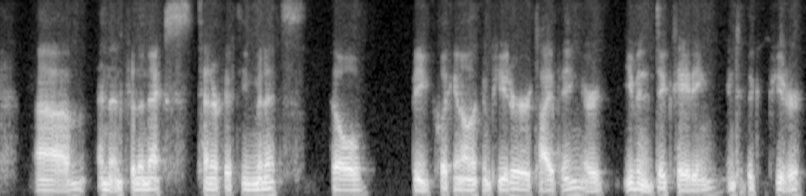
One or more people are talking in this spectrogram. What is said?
um, and then for the next 10 or 15 minutes he'll be clicking on the computer or typing or even dictating into the computer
